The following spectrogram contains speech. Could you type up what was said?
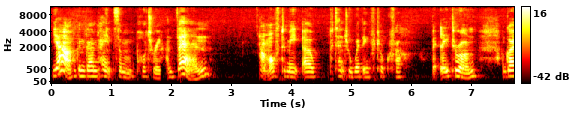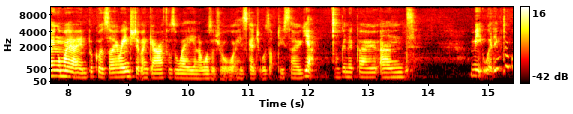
yeah, I'm gonna go and paint some pottery and then I'm off to meet a potential wedding photographer bit later on. I'm going on my own because I arranged it when Gareth was away and I wasn't sure what his schedule was up to. So yeah, I'm gonna go and meet wedding photographer.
